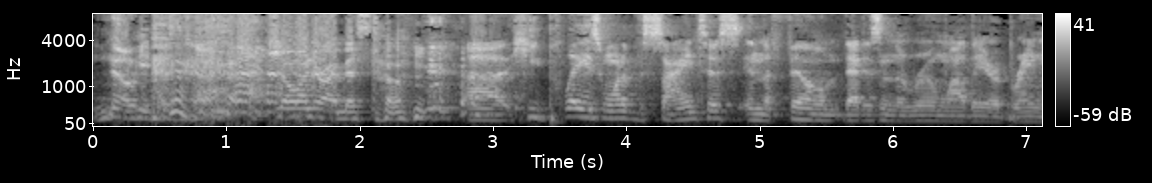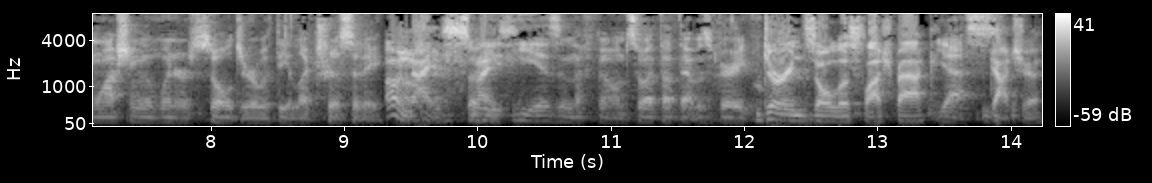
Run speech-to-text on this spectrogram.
No, he does not. no wonder I missed him. Uh, he plays one of the scientists in the film that is in the room while they are brainwashing the Winter Soldier with the electricity. Oh, nice, So nice. He, he is in the film, so I thought that was very cool. During Zola's flashback? Yes. Gotcha.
